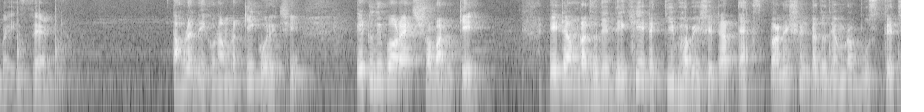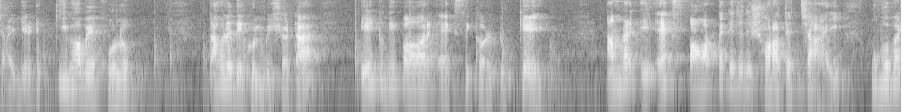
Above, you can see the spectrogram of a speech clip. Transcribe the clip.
by Z তাহলে দেখুন আমরা কি করেছি? এ টু দি পাওয়ার এক্স সমান কে এটা আমরা যদি দেখি, এটা কীভাবে? সেটার এক্সপ্লানেশনটা যদি আমরা বুঝতে চাই যে এটা কীভাবে হলো, তাহলে দেখুন বিষয়টা। A to the power X equal to K আমরা এই এক্স পাওয়ারটাকে যদি সরাতে চাই উভয়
